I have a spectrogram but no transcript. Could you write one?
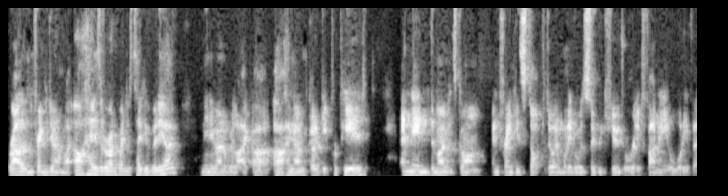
rather than Frankie doing. It. I'm like, oh, hey, is it alright if I just take a video? And then everyone will be like, oh, oh, hang on, got to get prepared. And then the moment's gone, and Frankie's stopped doing whatever was super cute or really funny or whatever.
